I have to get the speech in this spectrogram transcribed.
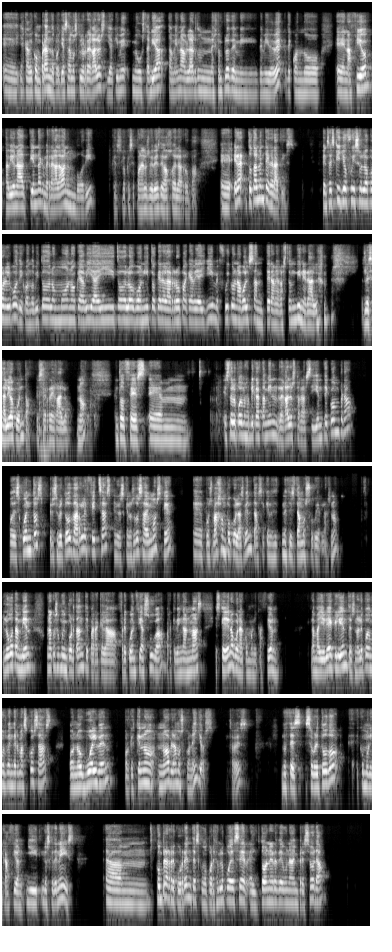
eh, y acabé comprando, porque ya sabemos que los regalos, y aquí me, gustaría también hablar de un ejemplo de mi, bebé, de cuando eh, nació, había una tienda que me regalaban un body, que es lo que se pone a los bebés debajo de la ropa. Eh, era totalmente gratis. ¿Pensáis que yo fui solo por el body? Cuando vi todo lo mono que había ahí, todo lo bonito que era la ropa que había allí, me fui con una bolsa entera, me gasté un dineral. Le salió a cuenta ese regalo, ¿no? Entonces, em, esto lo podemos aplicar también en regalos para la siguiente compra o descuentos, pero sobre todo darle fechas en las que nosotros sabemos que eh, pues baja un poco las ventas y que necesitamos subirlas, ¿no? Luego también una cosa muy importante para que la frecuencia suba, para que vengan más, es que haya una buena comunicación. La mayoría de clientes no le podemos vender más cosas o no vuelven porque es que no, no hablamos con ellos, ¿sabes? Entonces, sobre todo, eh, comunicación. Y los que tenéis compras recurrentes, como por ejemplo puede ser el toner de una impresora,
